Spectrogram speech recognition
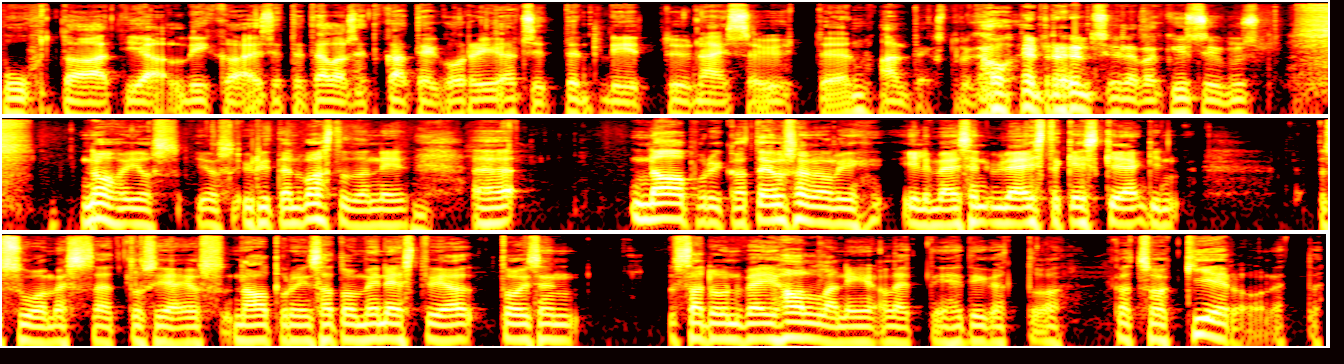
puhtaat ja likaiset ja tällaiset kategoriat sitten liittyy näissä yhteen. Anteeksi, tuli kauhean rönsyilevä kysymys. No, jos, jos yritän vastata, niin äh, naapurikateushan oli ilmeisen yleistä keskeäänkin Suomessa, että tosiaan jos naapurin sato menestyi ja toisen sadon vei halla, niin alettiin heti katsoa, katsoa kieroon, että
